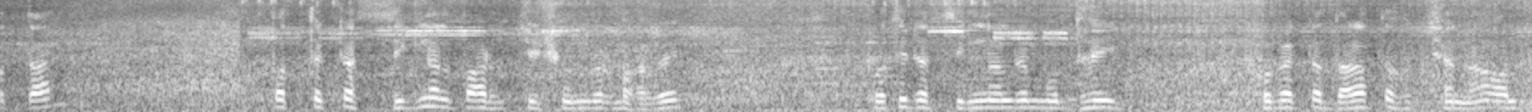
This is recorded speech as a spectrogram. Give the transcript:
উদ্যান। প্রত্যেকটা সিগন্যাল পার হচ্ছে সুন্দরভাবে। প্রতিটা সিগন্যালের মধ্যেই খুব একটা দাঁড়াতে হচ্ছে না, অল্প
